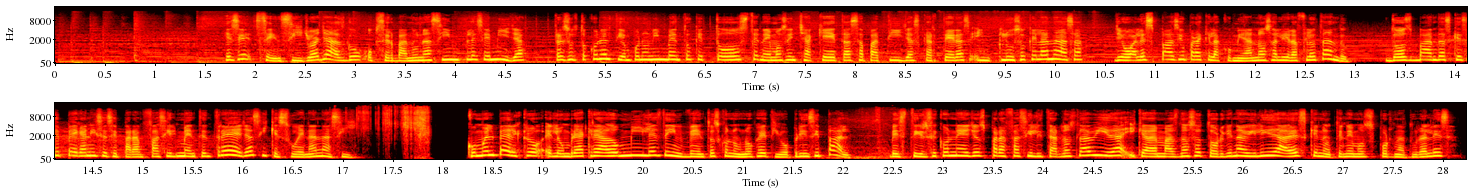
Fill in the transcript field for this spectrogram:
Ese sencillo hallazgo, observando una simple semilla, resultó con el tiempo en un invento que todos tenemos en chaquetas, zapatillas, carteras e incluso que la NASA llevó al espacio para que la comida no saliera flotando, dos bandas que se pegan y se separan fácilmente entre ellas y que suenan así. Como el velcro, el hombre ha creado miles de inventos con un objetivo principal, vestirse con ellos para facilitarnos la vida y que además nos otorguen habilidades que no tenemos por naturaleza.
